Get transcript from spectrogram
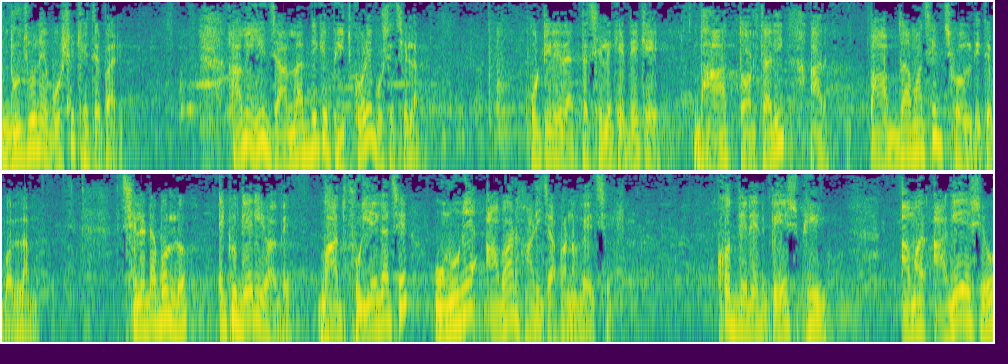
দুজনে বসে খেতে পারে। আমি জানলার দিকে পিট করে বসেছিলাম। হোটেলের একটা ছেলেকে ডেকে ভাত, তরকারি আর পাবদা মাছের ঝোল দিতে বললাম। ছেলেটা বলল, একটু দেরি হবে। ভাত ফুরিয়ে গেছে, উনুনে আবার হাঁড়ি চাপানো হয়েছে। খদ্দেরের বেশ ভিড়। আমার আগে এসেও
